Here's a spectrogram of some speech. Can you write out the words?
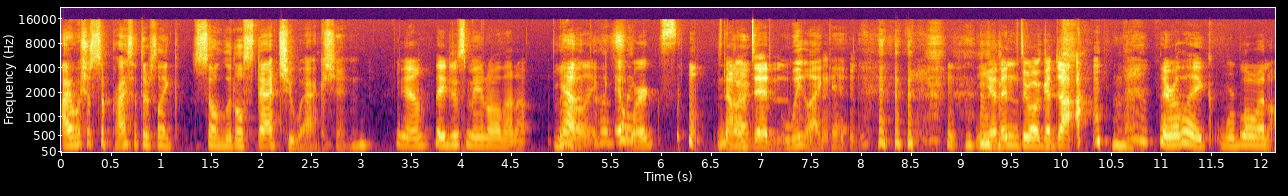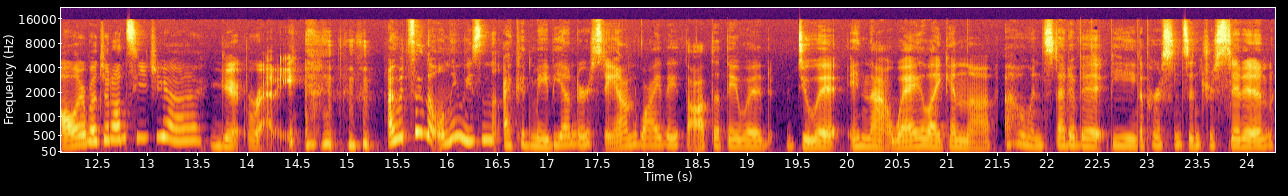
I was just surprised that there's like so little statue action. Yeah, they just made all that up. Yeah, like, it like- works. no, Like, it didn't. We like it. you didn't do a good job. They were like, we're blowing all our budget on CGI. Get ready. I would say the only reason that I could maybe understand why they thought that they would do it in that way, like in the, oh, instead of it being the person's interested in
